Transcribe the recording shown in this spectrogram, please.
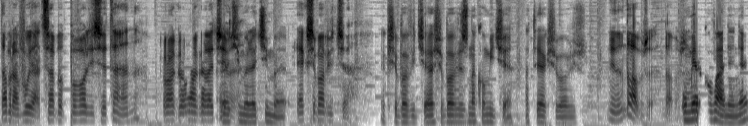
Dobra, wuja, trzeba powoli się ten. Uwaga, uwaga, lecimy. Lecimy, lecimy. Jak się bawicie? Jak się bawicie? Ja się bawię znakomicie. A ty jak się bawisz? Nie no dobrze, dobrze. Umiarkowanie, nie?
